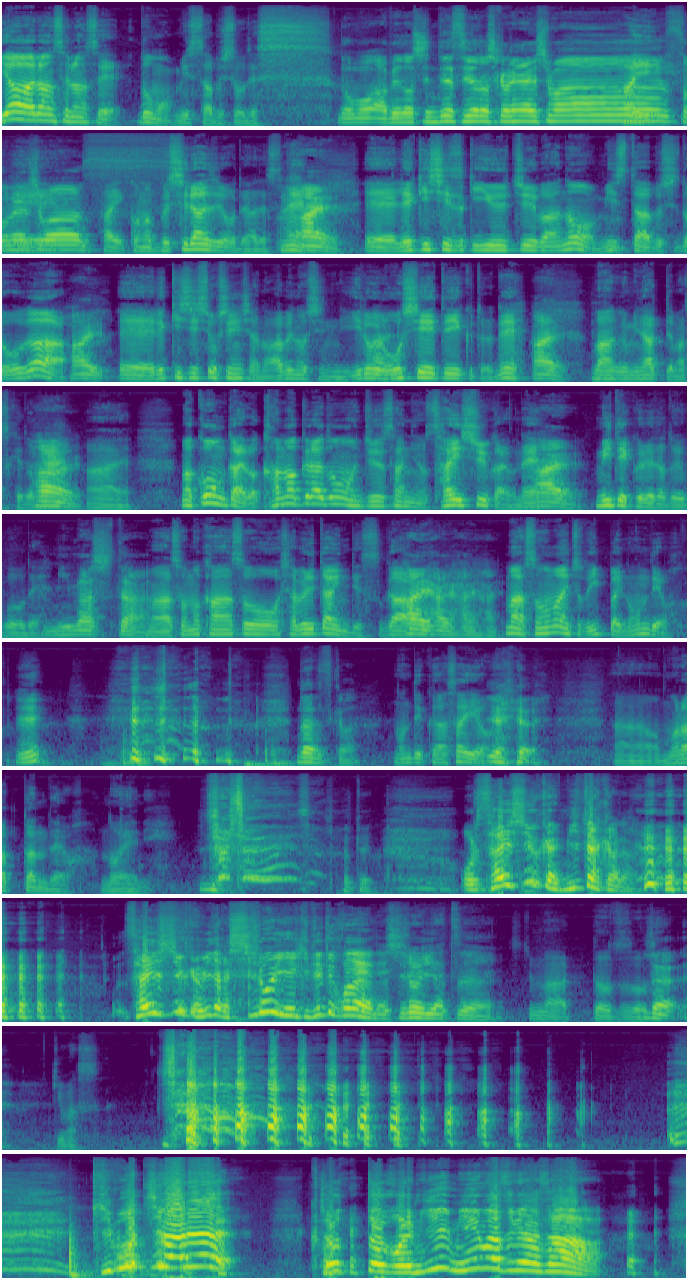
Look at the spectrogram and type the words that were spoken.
いやーランセランセどうもミスター武士です。どうも安倍のしんです。よろしくお願いします、お願いします、えーはい、この武士ラジオではですね、はい。えー歴史好き YouTuber のミスター武士道が、はい。えー歴史初心者の安倍のしんにいろい。ろ教えていくというね、はい。番組になってますけど、はい。まあ、今回は「鎌倉殿の13人」の最終回をね、はい。見てくれたということで、見ました、まあ、その感想を喋りたいんですが、はいはいはいはい。まあその前にちょっと一杯飲んでよ。え？何ですか？飲んでくださいよ。いやいや。あのもらったんだよノエにちょっと待って。俺最終回見たから。最終回見たから白い液出てこないよね白いやつ。まあどうぞどうぞ。だいきます。気持ち悪い！ちょっとこれ見え見えます皆さん。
